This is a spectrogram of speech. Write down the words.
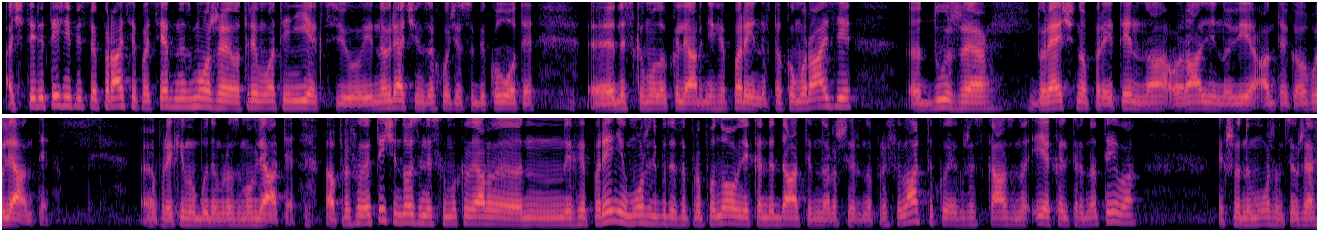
А 4 тижні після операції пацієнт не зможе отримувати ін'єкцію і навряд чи він захоче собі колоти е, низькомолекулярні гепарини. В такому разі е, дуже доречно перейти на оральні нові антикоагулянти про які ми будемо розмовляти. Профілактичні дози низькомолекулярних гепаринів можуть бути запропоновані кандидатам на розширену профілактику, як вже сказано, і як альтернатива. Якщо не можемо, це вже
